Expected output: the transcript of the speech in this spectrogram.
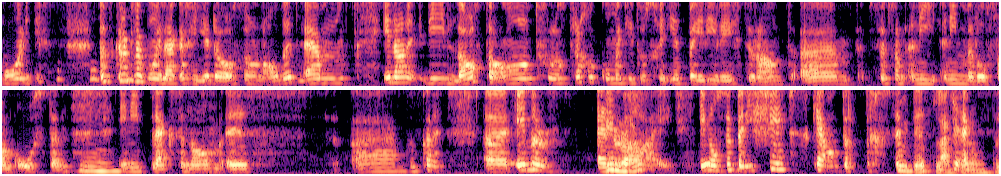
mooi. Verskriklik mooi lekker geëet daarso en al dit. Ehm um, en dan die laaste aand voor ons teruggekom het, het ons geëet by hierdie restaurant. Ehm um, sit van in die in die middel van Austin. Mm. En die plek se naam is ehm um, hoe kan ek uh Emmer en Emmer? Rai. En ons het by die chef's counter gesit. O, dis lekker Ja, om te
